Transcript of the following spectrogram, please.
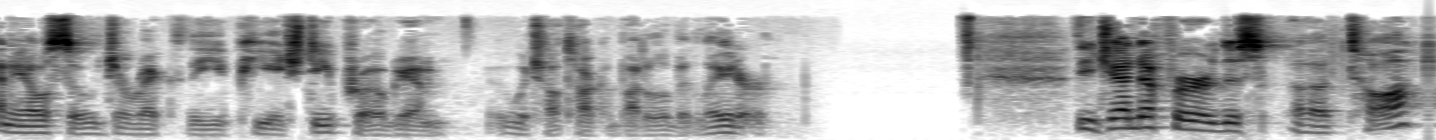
And I also direct the PhD program, which I'll talk about a little bit later. The agenda for this uh, talk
